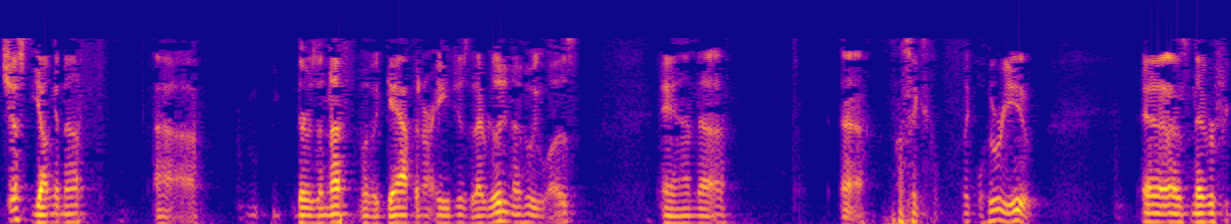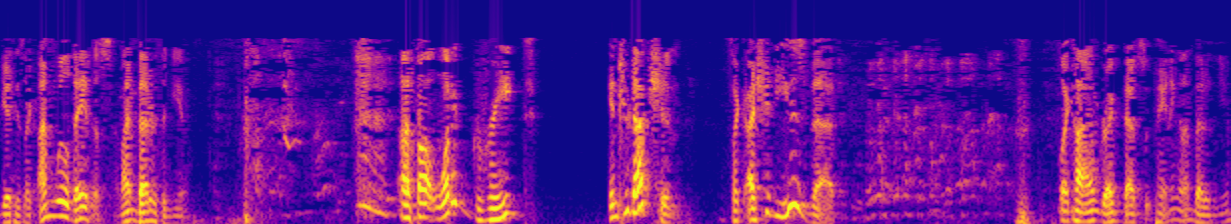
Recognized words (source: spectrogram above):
just young enough. Uh, there was enough of a gap in our ages that I really didn't know who he was, and uh, uh, I was like, like, well, who are you? And I was never forget. He's like, I'm Will Davis, and I'm better than you. I thought, what a great introduction. It's like I should use that. it's like, hi, I'm Greg Babsett Painting, and I'm better than you.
